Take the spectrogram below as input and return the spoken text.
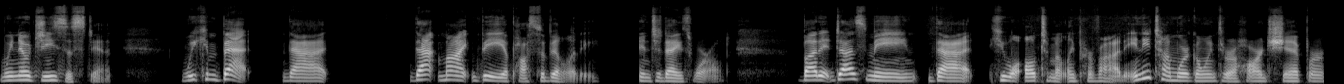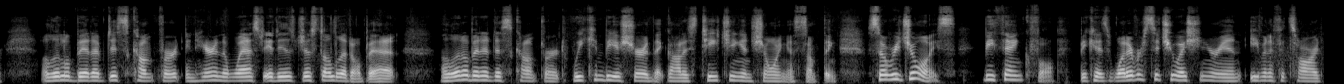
We know Jesus did. We can bet that that might be a possibility in today's world. But it does mean that He will ultimately provide. Anytime we're going through a hardship or a little bit of discomfort, and here in the West, it is just a little bit, a little bit of discomfort, we can be assured that God is teaching and showing us something. So rejoice, be thankful, because whatever situation you're in, even if it's hard,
